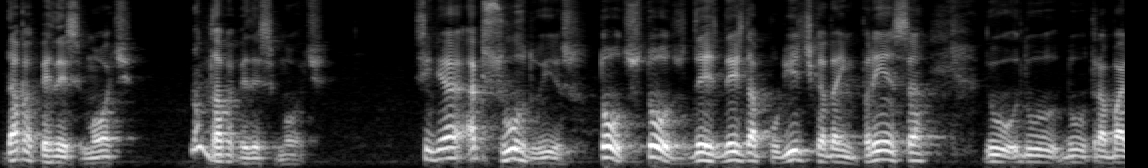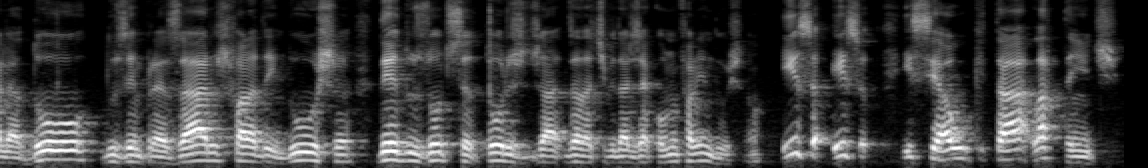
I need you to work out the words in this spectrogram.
Dá para perder esse mote? Não dá para perder esse mote. Seria absurdo isso. Todos, todos, desde, desde a política, da imprensa, do, do, do, trabalhador, dos empresários, fala da indústria, desde os outros setores das atividades econômicas, fala da indústria. Isso, isso, isso é algo que está latente.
